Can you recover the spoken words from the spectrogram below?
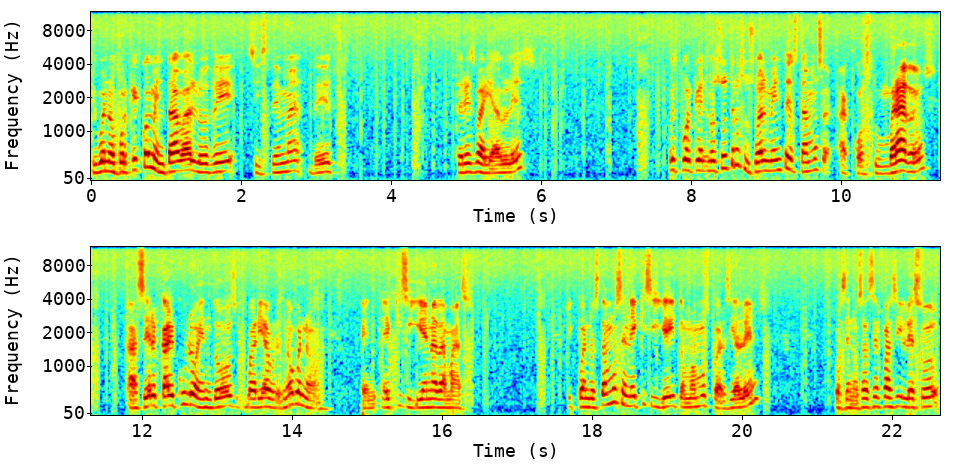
Y bueno, ¿por qué comentaba lo de sistema de tres variables? Pues porque nosotros usualmente estamos acostumbrados a hacer cálculo en dos variables, ¿no? Bueno, en X y Y nada más. Y cuando estamos en X y Y y tomamos parciales, pues se nos hace fácil eso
